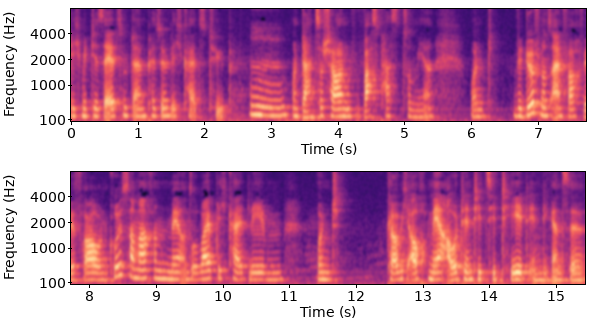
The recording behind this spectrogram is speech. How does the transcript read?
dich mit dir selbst, mit deinem Persönlichkeitstyp. Mhm. Und dann zu schauen, was passt zu mir. Und wir dürfen uns einfach, wir Frauen, größer machen, mehr unsere Weiblichkeit leben und, glaube ich, auch mehr Authentizität in die ganze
